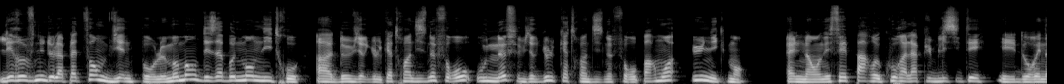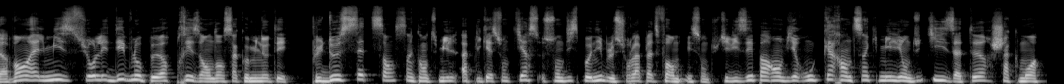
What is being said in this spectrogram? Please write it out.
Les revenus de la plateforme viennent pour le moment des abonnements Nitro à 2,99 euros ou 9,99 euros par mois uniquement. Elle n'a en effet pas recours à la publicité, et dorénavant elle mise sur les développeurs présents dans sa communauté. Plus de 750 000 applications tierces sont disponibles sur la plateforme et sont utilisées par environ 45 millions d'utilisateurs chaque mois.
